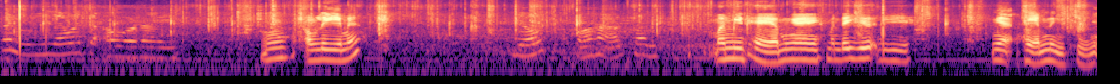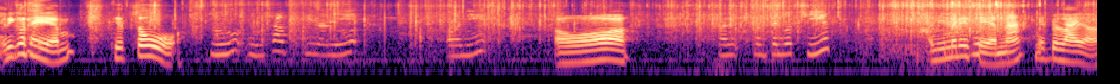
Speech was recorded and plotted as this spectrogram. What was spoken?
ไม่รู้แล้วว่าจะเอาอะไร อืมเอาเลไหมเดี๋ยวขอหาก่อนมันมีแถมไง มันได้เยอะดี เนี่ยแถมหนึ่งถุง อันนี้ก็แถมเทสโต้หนูหนูชอบกินอันนี้เอาอันนี้อ๋อ มันมันเป็นรสชีสอันนี้ไม่ได้แถมนะ ไม่เป็นไรเหรอ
